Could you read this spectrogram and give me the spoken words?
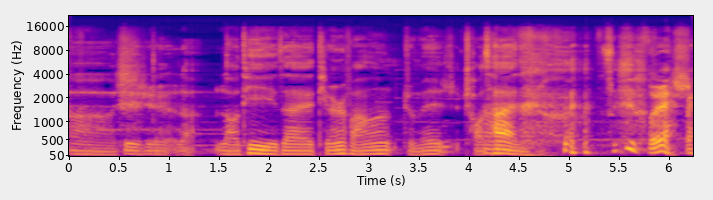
啊，这是老老 T 在停尸房准备炒菜呢，不是不是，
